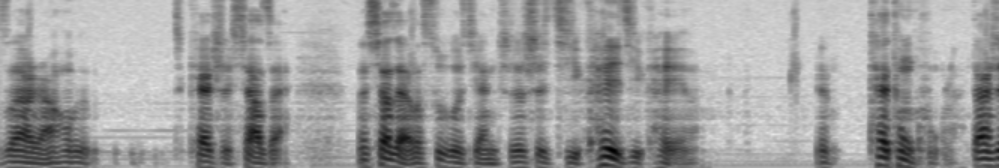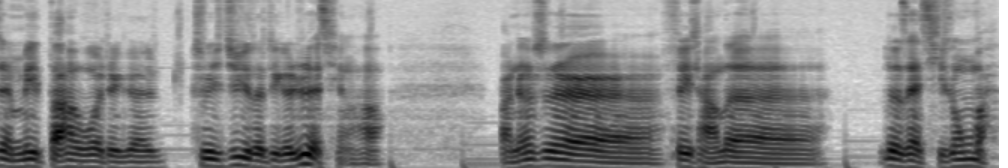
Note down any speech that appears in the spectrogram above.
子啊，然后开始下载，那下载的速度简直是几 K 几 K 的，太痛苦了，但是也没耽误这个追剧的这个热情哈，反正是非常的乐在其中吧。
